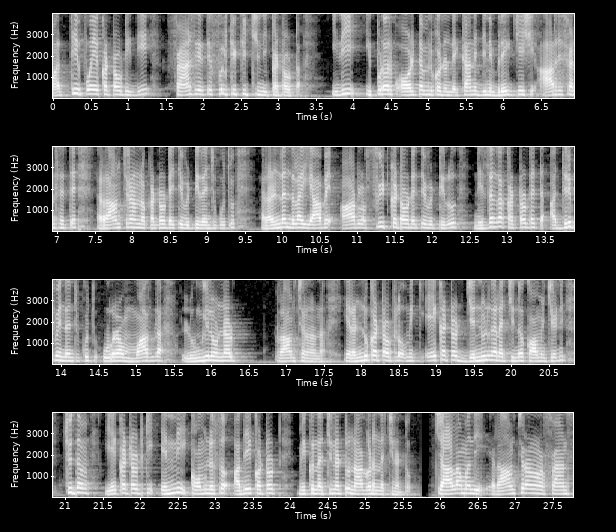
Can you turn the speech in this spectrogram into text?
మత్తిపోయే కటౌట్ ఇది. ఫ్యాన్స్ అయితే ఫుల్ కిక్ ఇచ్చింది ఈ కట్అవుట్ ఇది ఇప్పటివరకు ఆల్ టైమ్ రికార్డ్ ఉండే. కానీ దీన్ని బ్రేక్ చేసి ఆర్సీ ఫ్యాన్స్ అయితే రామ్ చరణ్ అన్న కట్అవుట్ అయితే పెట్టిరు చెప్పుకోవచ్చు రెండు వందల యాభై ఆరులో ఫీట్ కట్అవుట్ అయితే పెట్టిరు నిజంగా కట్అవుట్ అయితే అదిరిపోయింది అని చెప్పుకోవచ్చు ఉర్ర మాస్గా లుంగిలో ఉన్నాడు రామ్ చరణ్ అన్న ఈ రెండు కట్అవుట్లో మీకు ఏ కట్అవుట్ జెన్యున్గా నచ్చిందో కామెంట్ చేయండి. చూద్దాం ఏ కట్అవుట్కి ఎన్ని కామెంట్స్ అదే కట్అవుట్ మీకు నచ్చినట్టు నాకు కూడా నచ్చినట్టు. చాలామంది రామ్ చరణ్ ఫ్యాన్స్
